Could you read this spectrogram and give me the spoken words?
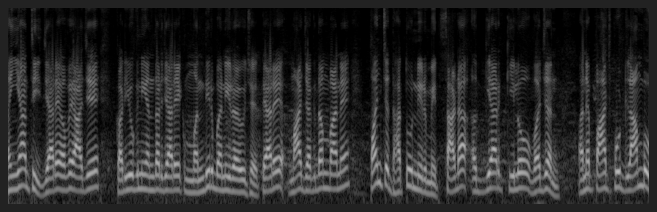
અહીંયાથી, જ્યારે હવે આજે કળિયુગની અંદર જ્યારે એક મંદિર બની રહ્યું છે, ત્યારે મા જગદંબાને પંચધાતુ નિર્મિત, સાડા અગિયાર કિલો વજન અને પાંચ ફૂટ લાંબુ,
